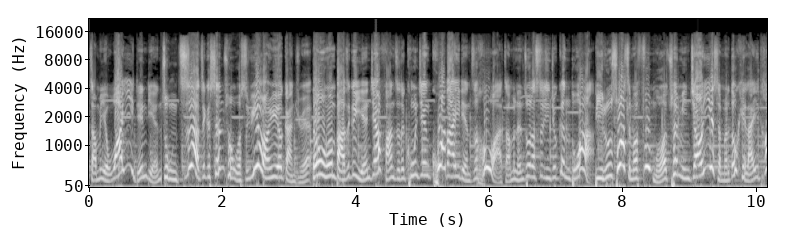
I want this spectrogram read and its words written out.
咱们也挖一点点。总之啊，这个生存我是越玩越有感觉。等我们把这个岩浆房子的空间扩大一点之后啊，咱们能做的事情就更多了。比如说什么附魔、村民交易什么的都可以来一套，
